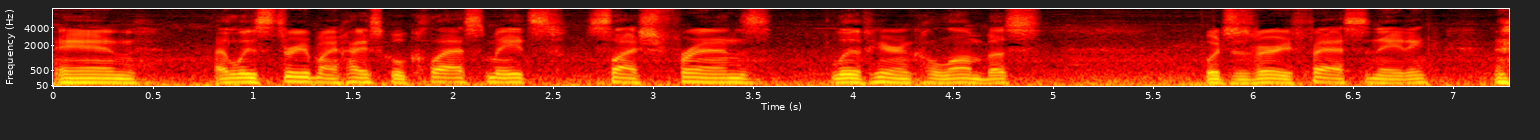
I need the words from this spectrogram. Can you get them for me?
and at least three of my high school classmates slash friends live here in Columbus which is very fascinating.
